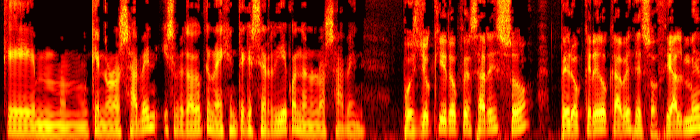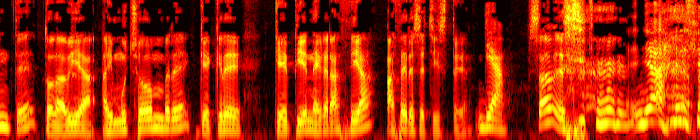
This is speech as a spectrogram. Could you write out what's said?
que, mm, que no lo saben y sobre todo que no hay gente que se ríe cuando no lo saben. Pues yo quiero pensar eso, pero creo que a veces socialmente todavía hay mucho hombre que cree que tiene gracia hacer ese chiste. Ya. ¿Sabes? Ya, sí.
